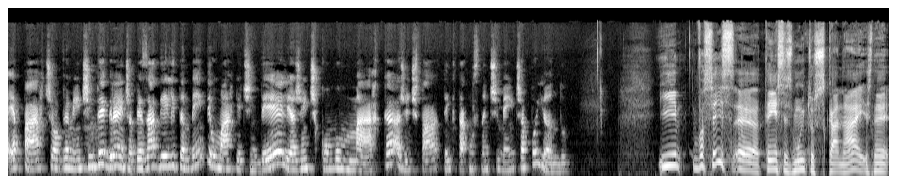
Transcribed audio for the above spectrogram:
é parte, obviamente, integrante. Apesar dele também ter o marketing dele, a gente, como marca, a gente tá, tem que estar tá constantemente apoiando. E vocês é, têm esses muitos canais, né?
